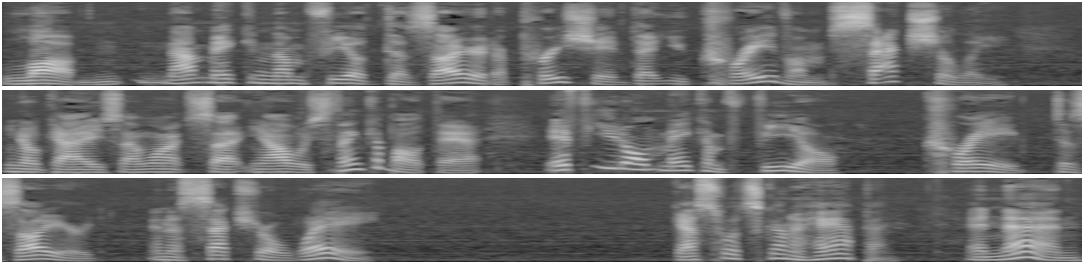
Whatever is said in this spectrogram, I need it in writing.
loved, not making them feel desired, appreciated, that you crave them sexually, you know, guys, I want you know, always think about that. If you don't make them feel craved, desired in a sexual way, guess what's going to happen? And then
